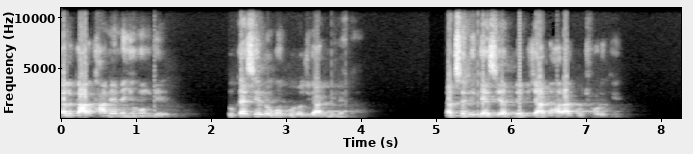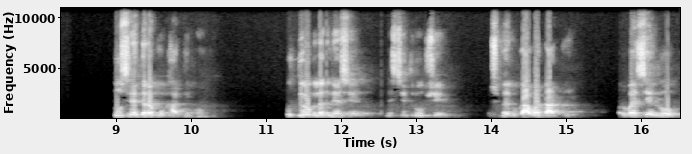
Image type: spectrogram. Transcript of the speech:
कल कारखाने नहीं होंगे तो कैसे लोगों को रोज़गार मिलेगा? नक्सली कैसे अपने विचारधारा को छोड़ के दूसरे तरफ़ मुखातिब होंगे। उद्योग लगने से निश्चित रूप से उसमें रुकावट आती और वैसे लोग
